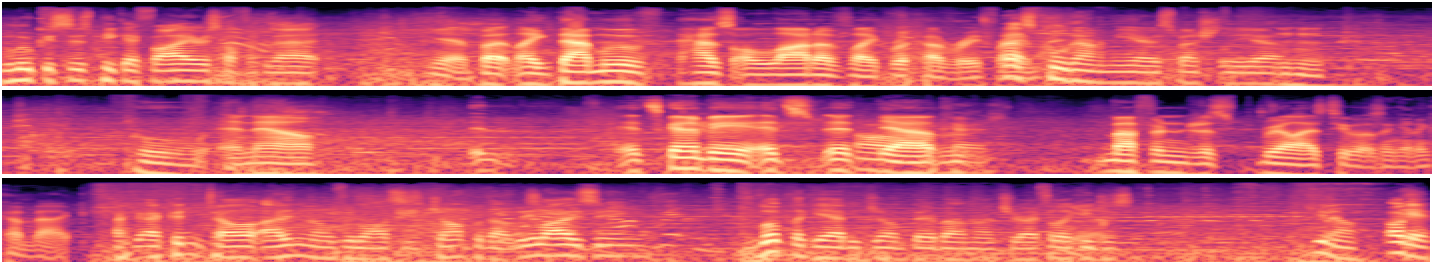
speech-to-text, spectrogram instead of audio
Lucas's PK Fire, stuff like that. Yeah, but like that move has a lot of like recovery frame. That's cooldown in the air, especially. Yeah. Mhm. Ooh, and now it, it's gonna be it's it Oh, yeah. okay. Muffin just realized he wasn't gonna come back. I, I couldn't tell. I didn't know if he lost his jump without realizing. Looked like he had to jump there, but I'm not sure. I feel like Yeah. he just, you know. Okay,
